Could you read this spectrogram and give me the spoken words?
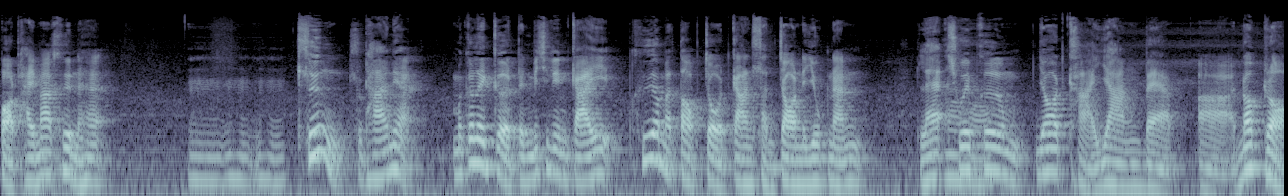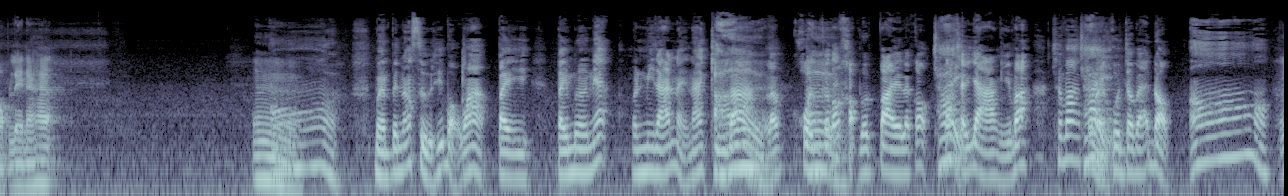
ปลอดภัยมากขึ้นนะฮะอืมอืมอืมอืมซึ่งสุดท้ายเนี่ย มันก็เลยเกิดเป็นมิชลินไกด์เพื่อมาตอบโจทย์การสัญจรในยุคนั้น และช่วยเพิ่มยอดขายยางแบบอานอกกรอบเลยนะฮะเออ๋ออเหมือนเป็นหนังสือที่บอกว่าไปไปเมืองเนี้ยมันมีร้านไหนน่ากินบ้างเออแล้วคนก็เออต้องขับรถไปแล้วก็ใช่ต้องใช้ยางอย่างงี้ป่ะใช่ป่ะใช่สมัยคนจะแวะดรอปอ๋อเอ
